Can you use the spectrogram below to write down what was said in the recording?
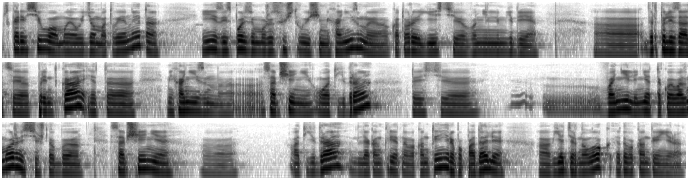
Скорее всего, мы уйдем от VNet и заиспользуем уже существующие механизмы, которые есть в ванильном ядре. Виртуализация принтка — это механизм сообщений от ядра, то есть э, в ваниле нет такой возможности, чтобы сообщения от ядра для конкретного контейнера попадали в ядерный лог этого контейнера.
